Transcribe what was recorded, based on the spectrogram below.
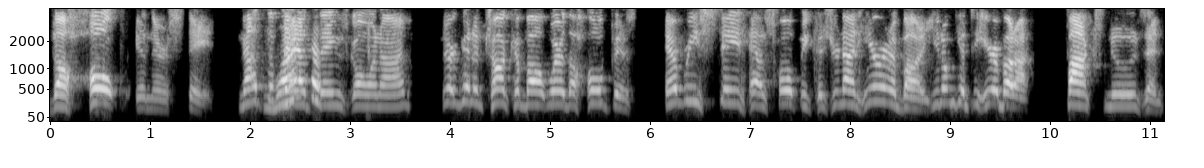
the hope in their state, not the what? bad things going on. They're going to talk about where the hope is. Every state has hope because you're not hearing about it. You don't get to hear about it Fox News and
